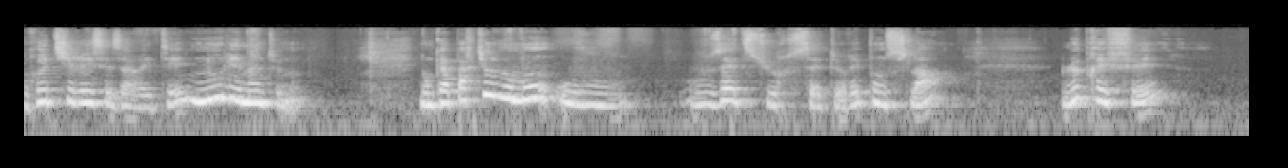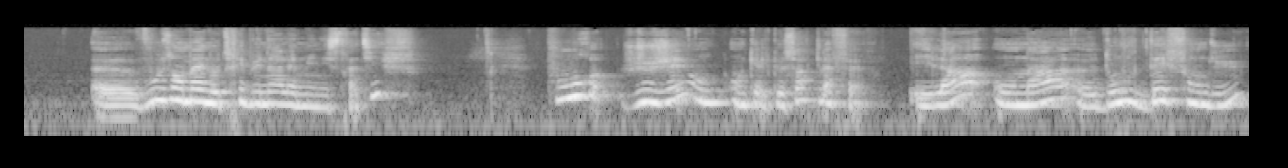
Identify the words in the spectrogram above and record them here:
retirer ces arrêtés. Nous les maintenons. Donc à partir du moment où vous êtes sur cette réponse-là, le préfet euh, vous emmène au tribunal administratif pour juger en, quelque sorte l'affaire. Et là, on a euh, donc défendu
